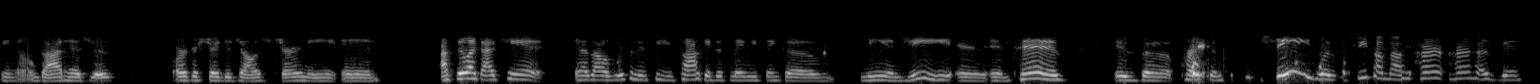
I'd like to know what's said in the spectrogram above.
you know God has just orchestrated y'all's journey, and I feel like I can't. As I was listening to you talk, it just made me think of me and G and and Tez is the person she was she talking about her her husband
